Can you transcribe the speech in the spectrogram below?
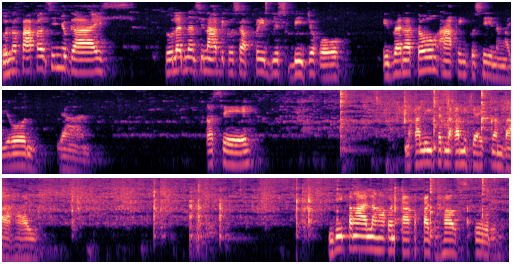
Kung napapansin nyo guys, tulad ng sinabi ko sa previous video ko, iba na tong aking kusina ngayon. Yan. Kasi, nakalipat na kami guys ng bahay. Hindi pa nga lang ako nakakapag house tour.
